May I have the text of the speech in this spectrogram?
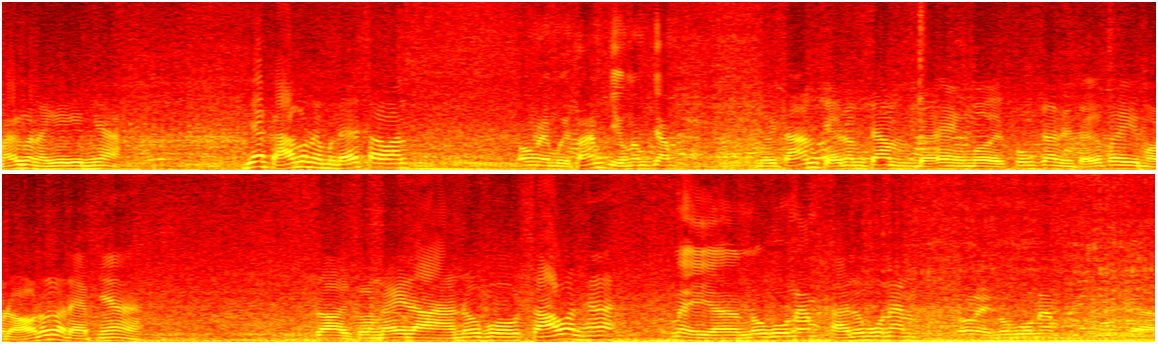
Mấy con này ghi im nha. Giá cả con này mình để sao anh con này 18 triệu 500 18 triệu 500 đời hàng 10 phun xăng điện tử FI màu đỏ rất là đẹp nha. Rồi còn đây là Novo 6 anh ha. Con này à, Novo 5 à, Novo 5 con này Novo 5 dạ.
